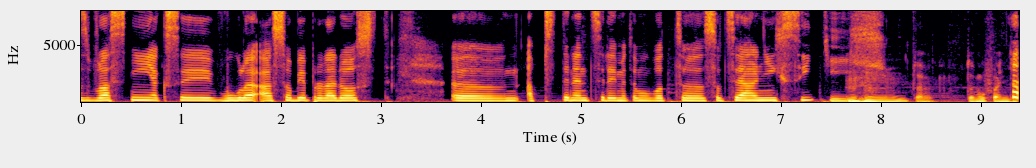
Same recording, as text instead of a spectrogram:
z vlastní jaksi vůle a sobě pro radost uh, abstinenci, dejme tomu, od uh, sociálních sítí. Mm-hmm, tak tomu fandí.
